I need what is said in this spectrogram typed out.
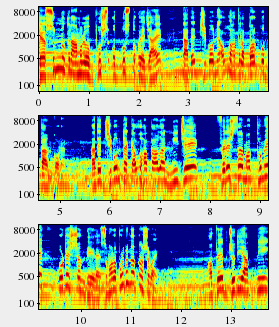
যারা সুন্নতের আমলে অভ্যস- অভ্যস্ত হয়ে যায়, তাদের জীবনে আল্লাহ তাআলা বরকত দান করেন। তাদের জীবনটাকে আল্লাহ তাআলা নিজে ফেরেশতার মাধ্যমে প্রোটেকশন দিয়ে দেয়। সুমালা পড়বেন না আপনার সবাই? অতএব যদি আপনি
